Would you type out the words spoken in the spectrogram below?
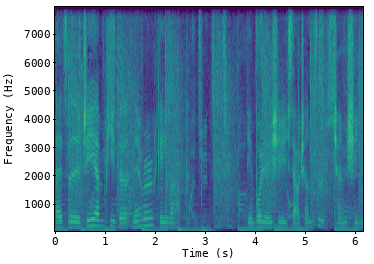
来自 JMP 的《Never Give Up》，点播人是小橙子陈十年。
